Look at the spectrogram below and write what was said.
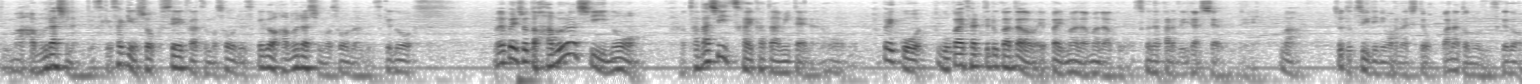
て、まあ、歯ブラシなんですけどさっきの食生活もそうですけど歯ブラシもそうなんですけどやっぱりちょっと歯ブラシの正しい使い方みたいなのをっぱりこう誤解されてる方がやっぱりまだまだこう少なからずいらっしゃるんでまあちょっとついでにお話しておこうかなと思うんですけど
